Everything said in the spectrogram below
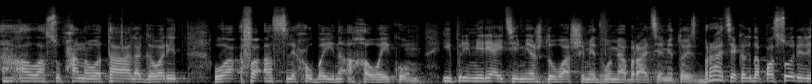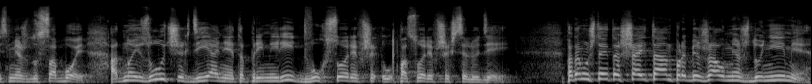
А Аллах Субхану Ва Тааля говорит, «Фааслиху бейна ахавайкум» и примиряйте между вашими двумя братьями. То есть братья, когда поссорились между собой, одно из лучших деяний – это примирить двух поссорившихся людей. Потому что это шайтан пробежал между ними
